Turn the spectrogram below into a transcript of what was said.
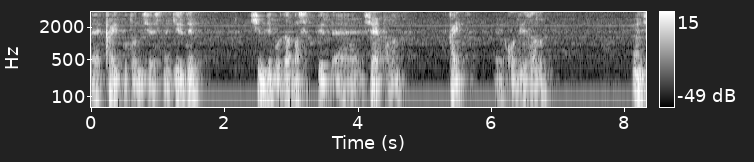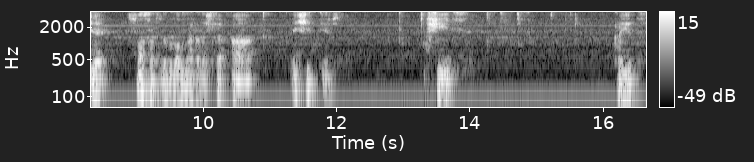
E, kayıt butonu içerisine girdim. Şimdi burada basit bir e, şey yapalım. Kayıt e, kodu yazalım. Önce son satırı bulalım arkadaşlar. A eşittir. Sheet kayıt.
